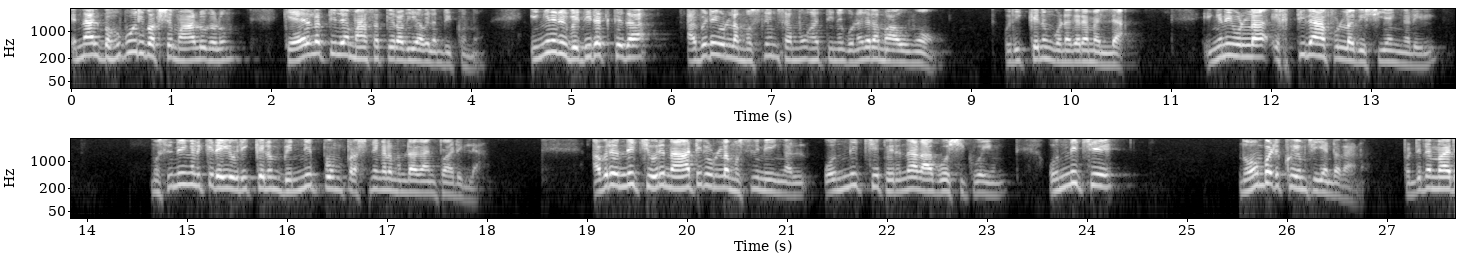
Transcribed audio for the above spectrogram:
എന്നാൽ ബഹുഭൂരിപക്ഷം ആളുകളും കേരളത്തിലെ മാസപ്പിറവി അവലംബിക്കുന്നു. ഇങ്ങനൊരു വ്യതിരക്തത അവിടെയുള്ള മുസ്ലിം സമൂഹത്തിന് ഗുണകരമാവുമോ? ഒരിക്കലും ഗുണകരമല്ല. ഇങ്ങനെയുള്ള ഇഖ്തിലാഫുള്ള വിഷയങ്ങളിൽ മുസ്ലിമീങ്ങൾക്കിടയിൽ ഒരിക്കലും ഭിന്നിപ്പും പ്രശ്നങ്ങളും ഉണ്ടാകാൻ പാടില്ല. അവരൊന്നിച്ച് ഒരു നാട്ടിലുള്ള മുസ്ലിമീങ്ങൾ ഒന്നിച്ച് പെരുന്നാൾ ആഘോഷിക്കുകയും ഒന്നിച്ച് നോമ്പെടുക്കുകയും ചെയ്യേണ്ടതാണ്. പണ്ഡിതന്മാർ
